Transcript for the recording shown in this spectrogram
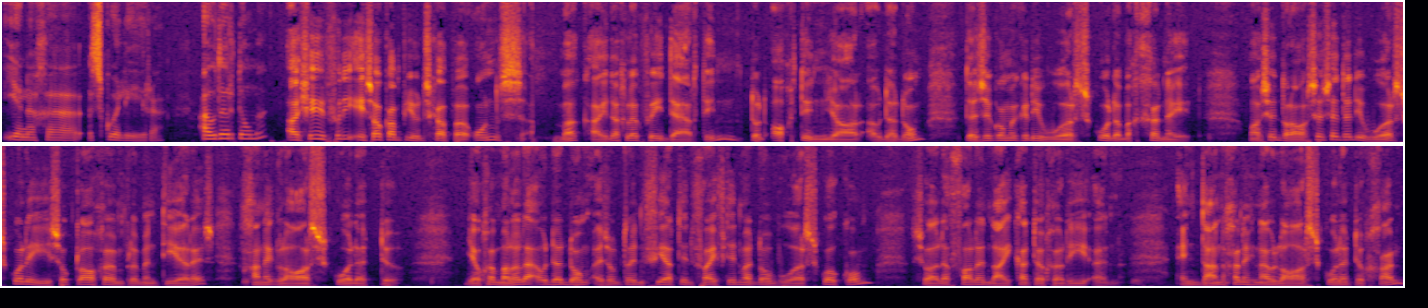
enige skoolure. Ouderdomme? As jy vir die SA kampioenskappe ons mik heidaglik vir 13 tot 18 jaar ouderdom, dis hoekom ek in die hoërskole begin het. Maar sodra sy sit in die hoërskole hierso klaar geïmplementeer is, gaan ek laerskole toe. Jou gemiddelde ouderdom is omtrent 14, 15 wat nou op hoërskool kom, so hulle val in daai kategorie in. En dan gaan ek nou laerskole toe gaan,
